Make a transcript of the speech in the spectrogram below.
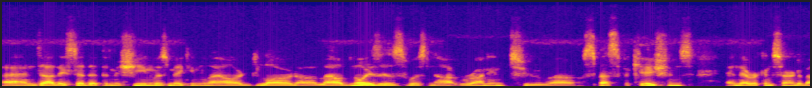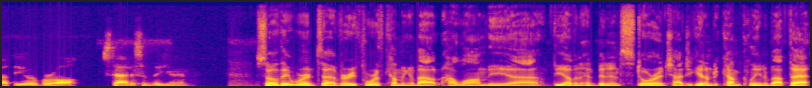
And uh, they said that the machine was making loud, loud, uh, loud noises, was not running to specifications, and they were concerned about the overall status of the unit. So they weren't uh, very forthcoming about how long the uh, the oven had been in storage. How'd you get them to come clean about that?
